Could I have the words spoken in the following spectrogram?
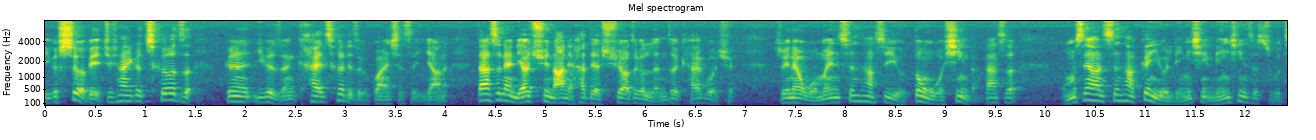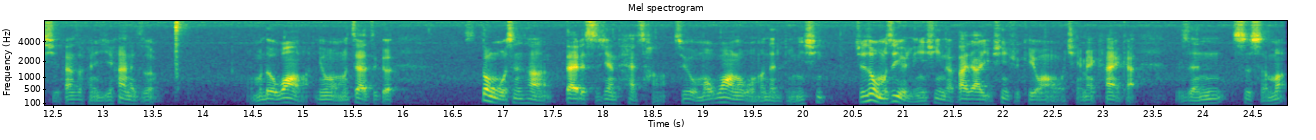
一个设备，就像一个车子跟一个人开车的这个关系是一样的。但是呢，你要去哪里，还得需要这个轮子开过去。所以呢，我们身上是有动物性的，但是我们身上身上更有灵性，灵性是主体。但是很遗憾的是，我们都忘了，因为我们在这个。动物身上待的时间太长，所以我们忘了我们的灵性。其实我们是有灵性的，大家有兴趣可以往我前面看一看，人是什么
